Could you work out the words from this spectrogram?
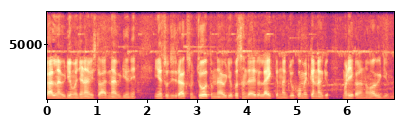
કાલના વિડીયોમાં જણાવીશ. તો આજના વિડીયોને અહીંયા સુધી જ રાખશું. જો તમને આ વીડિયો પસંદ આવે તો લાઈક કરી નાખજો કોમેન્ટ કરી નાખજો. મળીએ કાલે નવા વિડીયોમાં.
